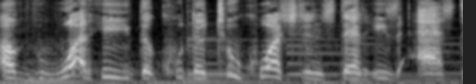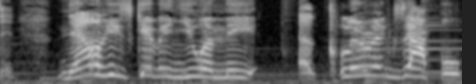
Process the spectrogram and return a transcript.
of what he, the, the two questions that he's asking. Now he's giving you and me a clear example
